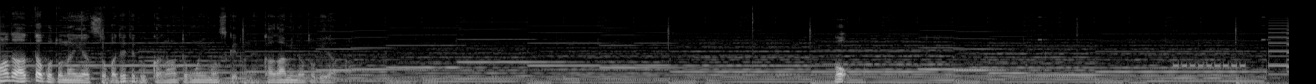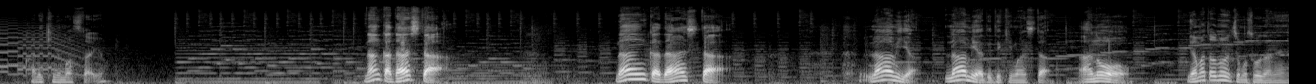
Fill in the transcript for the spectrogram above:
まだ会ったことないやつとか出てくるかなと思いますけどね。鏡の扉。お。枯れ木のマスターよ。なんか出した。なんか出した。ラーミアラーミア出てきました。あのヤマタノイチもそうだね。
